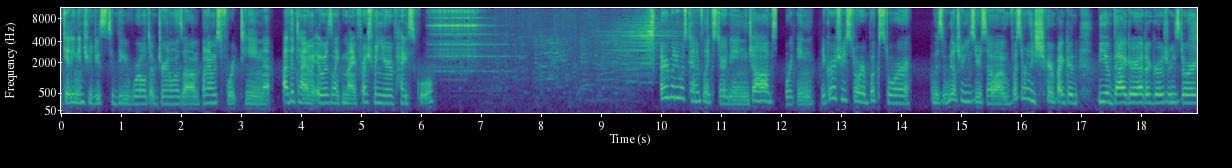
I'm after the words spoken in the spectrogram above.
getting introduced to the world of journalism when I was 14. At the time, it was like my freshman year of high school. Everybody was kind of like starting jobs, working at a grocery store, bookstore. I was a wheelchair user, so I wasn't really sure if I could be a bagger at a grocery store.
